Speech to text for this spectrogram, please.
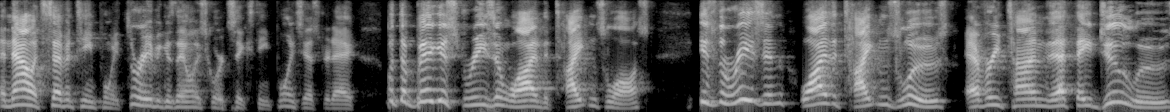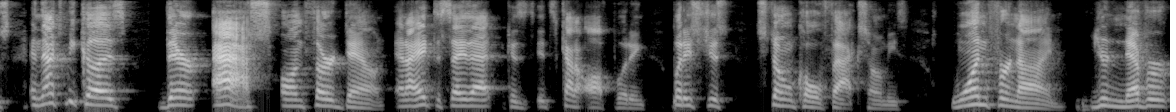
and now it's 17.3 because they only scored 16 points yesterday. But the biggest reason why the Titans lost is the reason why the Titans lose every time that they do lose. And that's because they're ass on third down. And I hate to say that because it's kind of off putting, but it's just stone cold facts, homies. One for nine. You're never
